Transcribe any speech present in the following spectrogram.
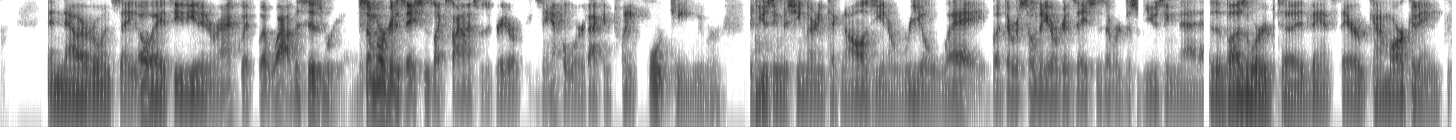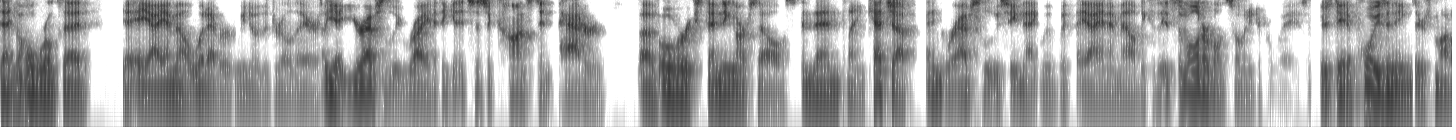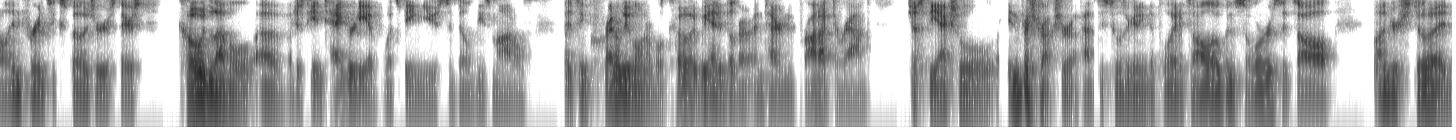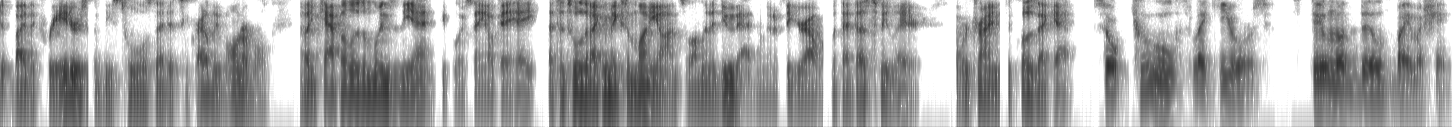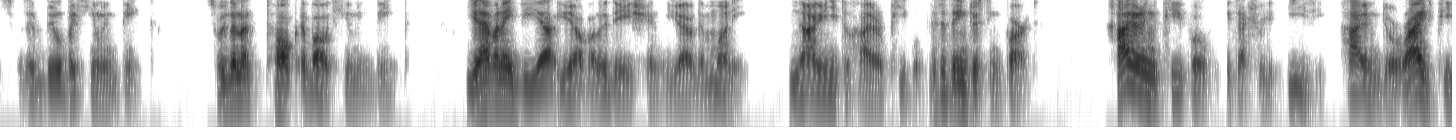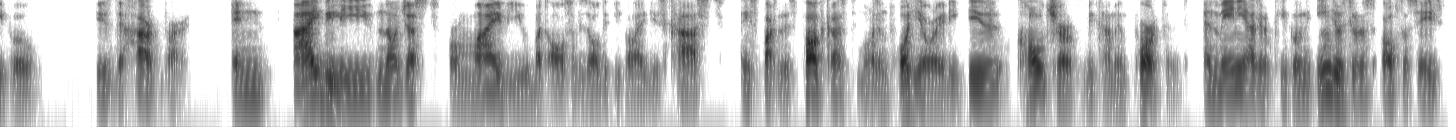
And now everyone's saying, oh, hey, it's easy to interact with. But wow, this is real. Some organizations like Cylance was a great example where back in 2014, we were using machine learning technology in a real way. But there were so many organizations that were just using that as a buzzword to advance their kind of marketing that the whole world said, yeah, AI, ML, whatever. We know the drill there. So yeah, you're absolutely right. I think it's just a constant pattern of overextending ourselves and then playing catch up. And we're absolutely seeing that with, AI and ML because it's vulnerable in so many different ways. There's data poisoning, there's model inference exposures, there's code level of just the integrity of what's being used to build these models. It's incredibly vulnerable code. We had to build our entire new product around just the actual infrastructure of how these tools are getting deployed. It's all open source, it's all understood by the creators of these tools that it's incredibly vulnerable but capitalism wins in the end. People are saying, okay, hey, that's a tool that I can make some money on. So I'm going to do that. I'm going to figure out what that does to me later. We're trying to close that gap. So tools like yours still not built by machines. They're built by human being. So we're going to talk about human being. You have an idea, you have validation, you have the money. Now you need to hire people. This is the interesting part. Hiring people, it's actually easy. Hiring the right people is the hard part. And I believe, not just from my view, but also with all the people I discussed as part of this podcast, more than 40 already, is culture become important. And many other people in the industry also says,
